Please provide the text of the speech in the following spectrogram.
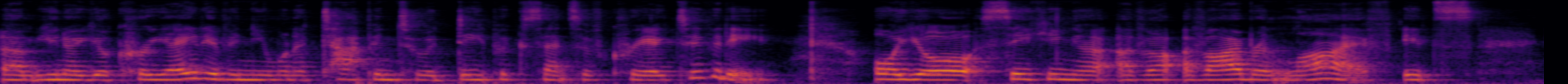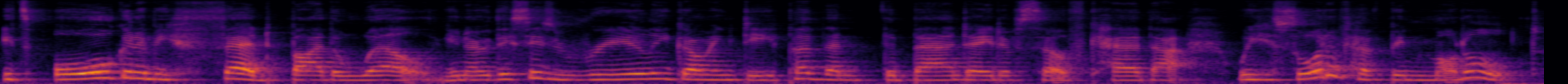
um, you know you're creative and you want to tap into a deeper sense of creativity or you're seeking a, a, a vibrant life, it's it's all going to be fed by the well. You know, this is really going deeper than the band-aid of self-care that we sort of have been modeled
